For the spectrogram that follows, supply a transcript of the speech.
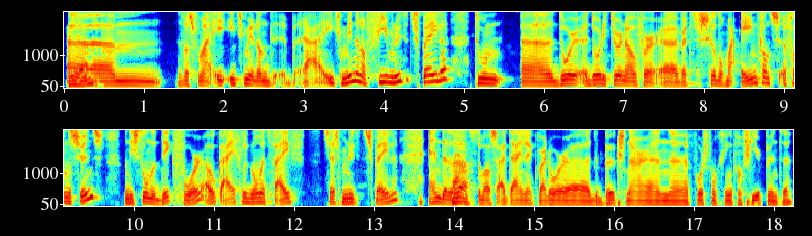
Ja. Ehm, het was voor mij iets, meer dan, ja, iets minder dan vier minuten te spelen. Toen eh, door, door die turnover eh, werd het verschil nog maar één van, van de Suns. Want die stonden dik voor. Ook eigenlijk nog met vijf, zes minuten te spelen. En de Ja. laatste was uiteindelijk waardoor eh, de Bucks naar een eh, voorsprong gingen van vier punten.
